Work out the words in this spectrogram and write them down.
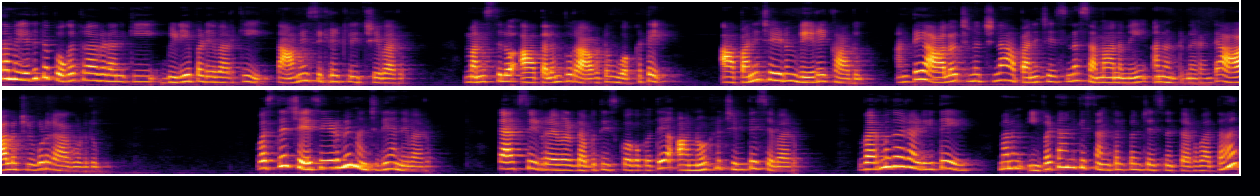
తమ ఎదుట పొగ త్రాగడానికి బిడియపడేవారికి తామే సిగరెట్లు ఇచ్చేవారు మనస్సులో ఆ తలంపు రావటం ఒక్కటే. ఆ పని చేయడం వేరే కాదు. అంటే ఆలోచన వచ్చినా ఆ పని చేసినా సమానమే అని అంటున్నారు. అంటే ఆలోచన కూడా రాకూడదు. వస్తే చేసేయడమే మంచిది అనేవారు. ట్యాక్సీ డ్రైవర్ డబ్బు తీసుకోకపోతే ఆ నోట్లు చింపేసేవారు. వర్మగారు అడిగితే మనం ఇవ్వటానికి సంకల్పం చేసిన తర్వాత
